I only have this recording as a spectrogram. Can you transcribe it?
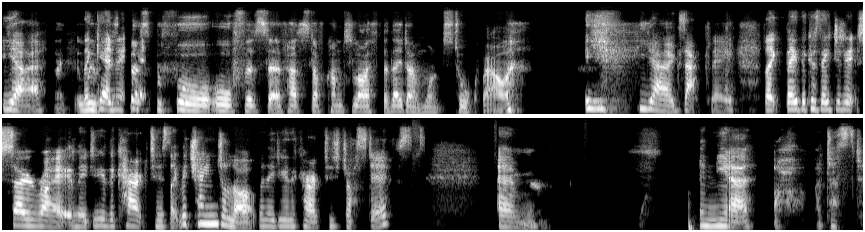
yeah. Like Like, we've getting it- discussed before authors that have had stuff come to life that they don't want to talk about. yeah exactly like they because they did it so right and they do the characters like they change a lot but they do the characters justice um and yeah oh, i just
